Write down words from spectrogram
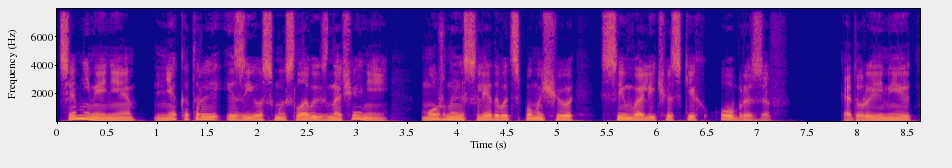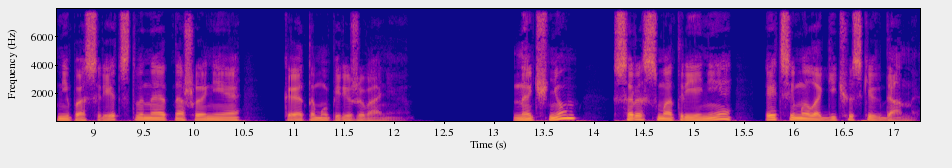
Тем не менее, некоторые из ее смысловых значений можно исследовать с помощью символических образов, которые имеют непосредственное отношение к этому переживанию. Начнем с рассмотрения этимологических данных.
